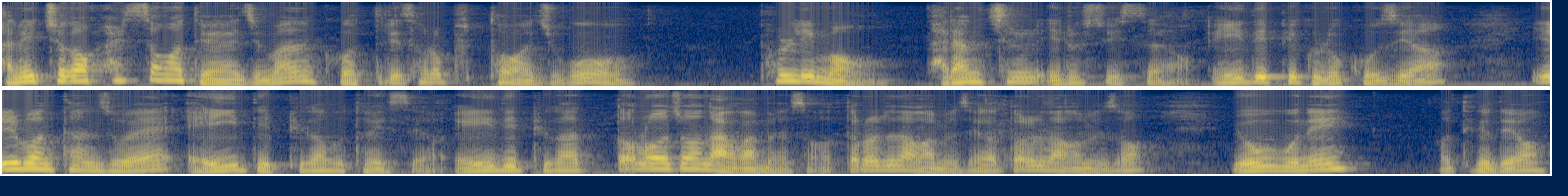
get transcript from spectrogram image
단위체가 활성화되어야지만 그것들이 서로 붙어가지고 폴리머, 다량치를 이룰 수 있어요. ADP 글루코즈야 1번 탄소에 ADP가 붙어 있어요. ADP가 떨어져 나가면서 떨어져 나가면서 얘가 떨어져 나가면서 이 부분이 어떻게 돼요?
